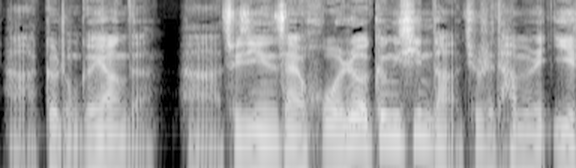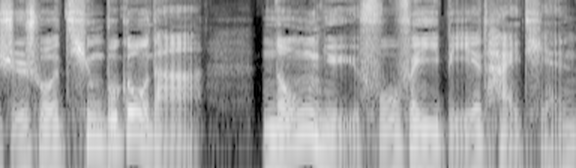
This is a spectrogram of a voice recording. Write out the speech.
啊，各种各样的啊。最近在火热更新的，就是他们一直说听不够的啊，《农女福妃别太甜》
